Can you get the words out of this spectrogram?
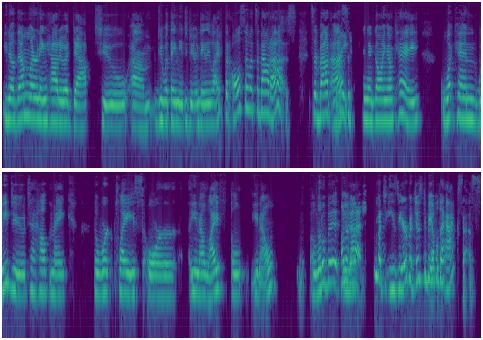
you know them learning how to adapt to um, do what they need to do in daily life but also it's about us it's about us Right. and going okay what can we do to help make the workplace or you know life you know a little bit Oh my gosh. much easier but just to be able to access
